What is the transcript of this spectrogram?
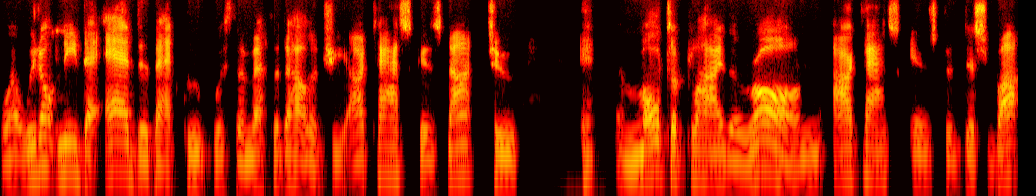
Well, we don't need to add to that group with the methodology. Our task is not to eh, multiply the wrong. Our task is to disba-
